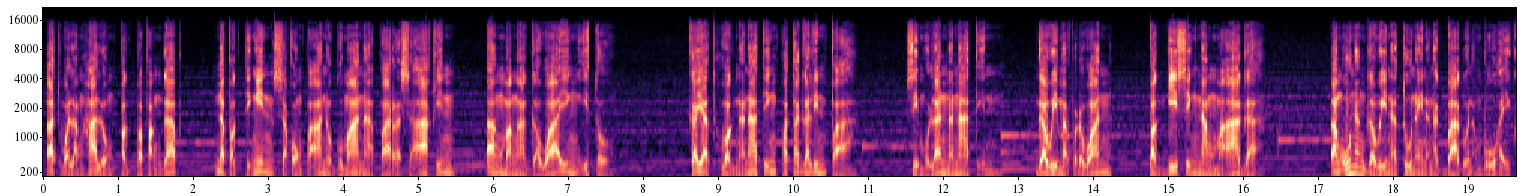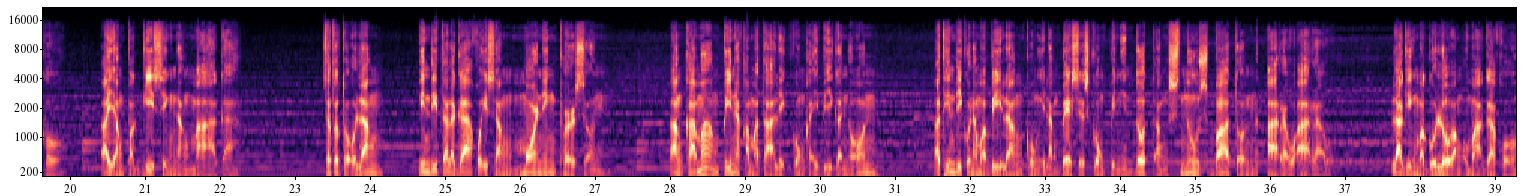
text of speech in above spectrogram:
at walang halong pagpapanggap na pagtingin sa kung paano gumana para sa akin ang mga gawaing ito. Kaya't huwag na nating patagalin pa. Simulan na natin. Gawin number one, paggising ng maaga. Ang unang gawin na tunay na nagbago ng buhay ko ay ang paggising ng maaga. Sa totoo lang, hindi talaga ako isang morning person. Ang kama ang pinakamatalik kong kaibigan noon at hindi ko na mabilang kung ilang beses kong pinindot ang snooze button araw-araw. Laging magulo ang umaga ko,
